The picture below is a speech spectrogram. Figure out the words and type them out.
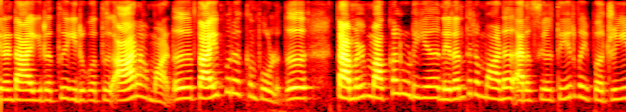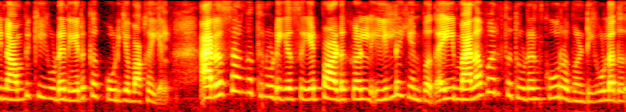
இரண்டாயிரத்து இருபத்தி ஆறாம் ஆண்டு தைப்பிறக்கும் பொழுது தமிழ் மக்களுடைய நிரந்தரமான அரசியல் தீர்வை பற்றி நம்பிக்கையுடன் இருக்கக்கூடிய வகையில் அரசாங்கத்தினுடைய செயற்பாடுகள் இல்லை என்பதை மனவருத்தத்துடன் கூற வேண்டியுள்ளது.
